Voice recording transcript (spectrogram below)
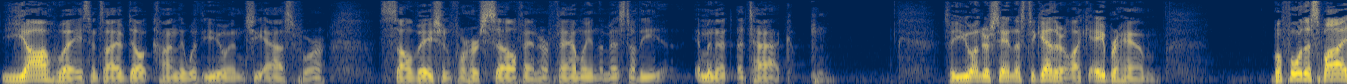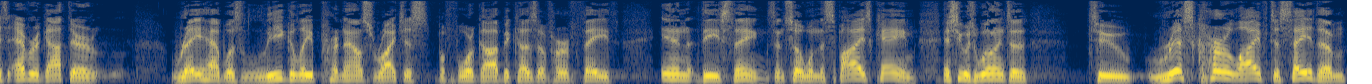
Yahweh since I have dealt kindly with you. And she asks for salvation for herself and her family in the midst of the imminent attack. so you understand this together, like Abraham. Before the spies ever got there, Rahab was legally pronounced righteous before God because of her faith in these things. And so when the spies came and she was willing to to risk her life to say them,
